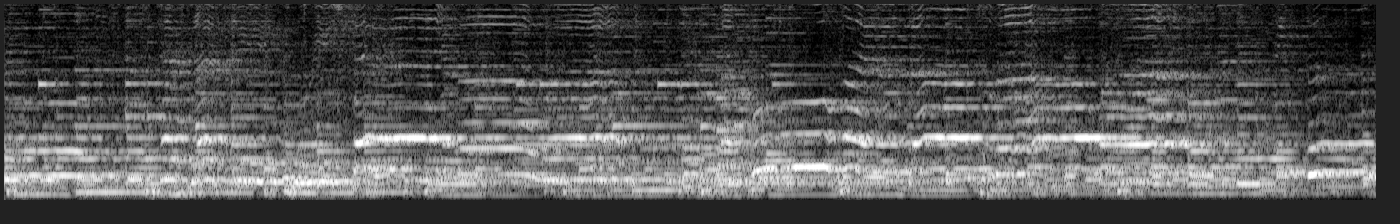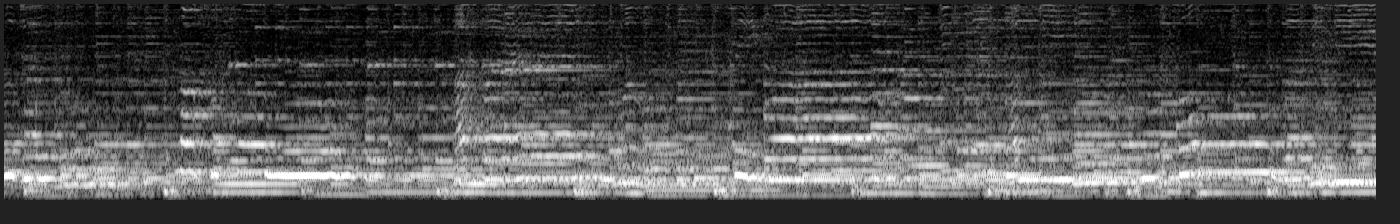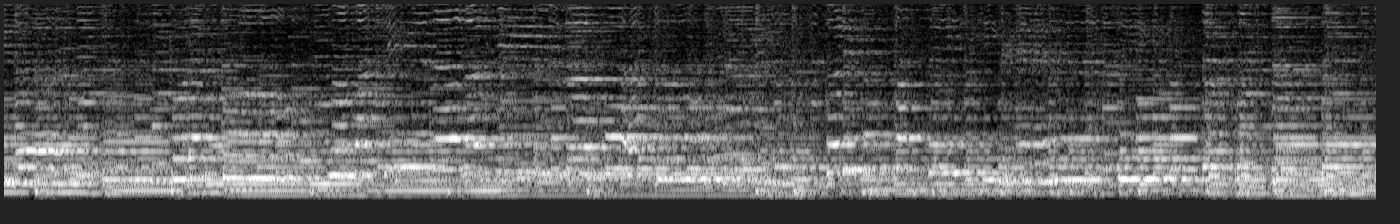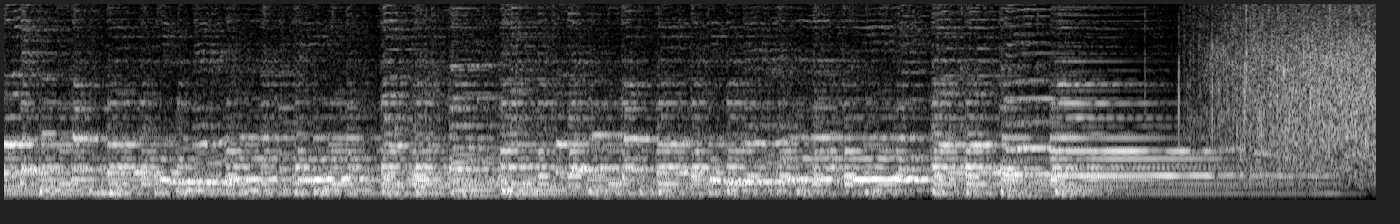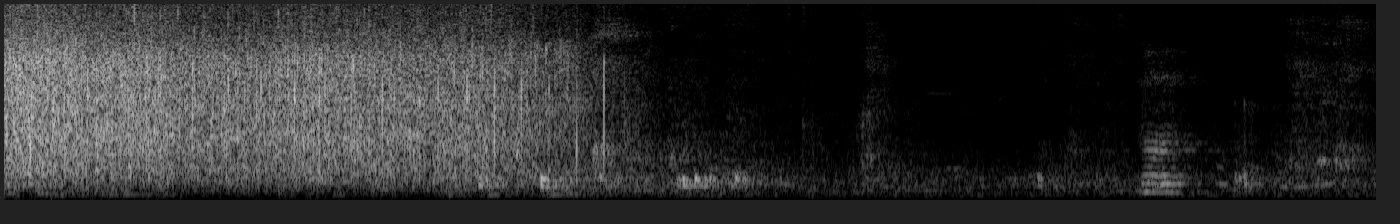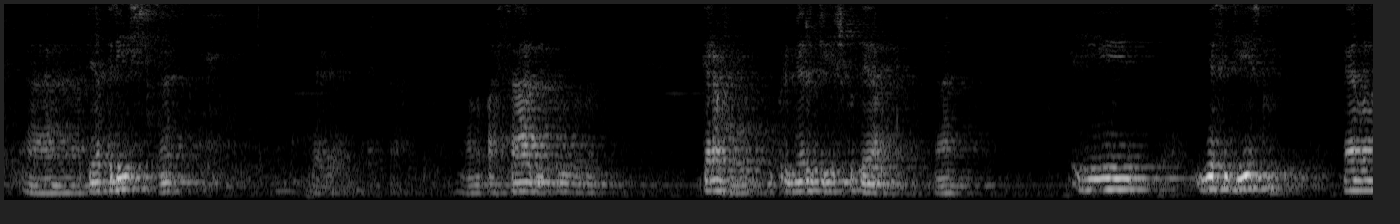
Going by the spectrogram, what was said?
Beatriz, né? É, no ano passado e tudo, né? gravou o primeiro disco dela. Né? E nesse disco ela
